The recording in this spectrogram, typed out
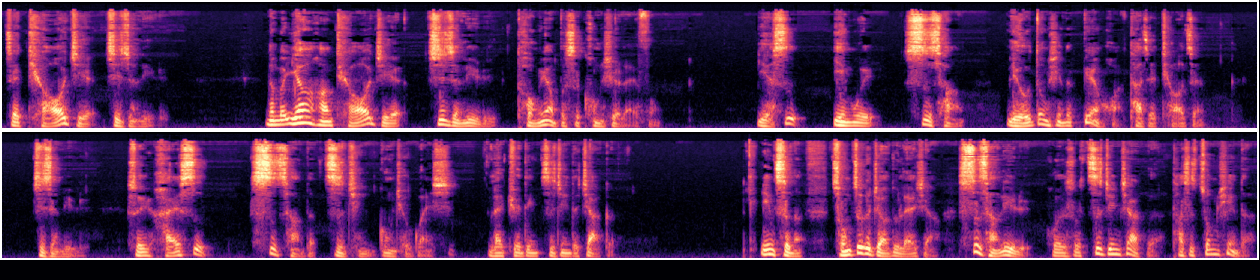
在调节基准利率。那么，央行调节基准利率同样不是空穴来风，也是因为市场流动性的变化，它在调整基准利率，所以还是市场的资金供求关系来决定资金的价格。因此呢，从这个角度来讲，市场利率或者说资金价格，它是中性的，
